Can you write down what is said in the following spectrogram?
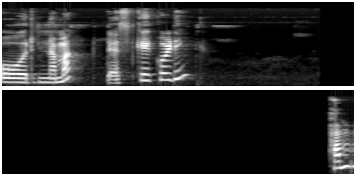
और नमक टेस्ट के अकॉर्डिंग। हम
